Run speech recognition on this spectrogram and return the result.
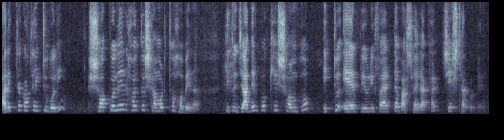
আরেকটা কথা একটু বলি, সকলের হয়তো সামর্থ্য হবে না, কিন্তু যাদের পক্ষে সম্ভব একটু এয়ার পিউরিফায়ারটা বাসায় রাখার চেষ্টা করবেন।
